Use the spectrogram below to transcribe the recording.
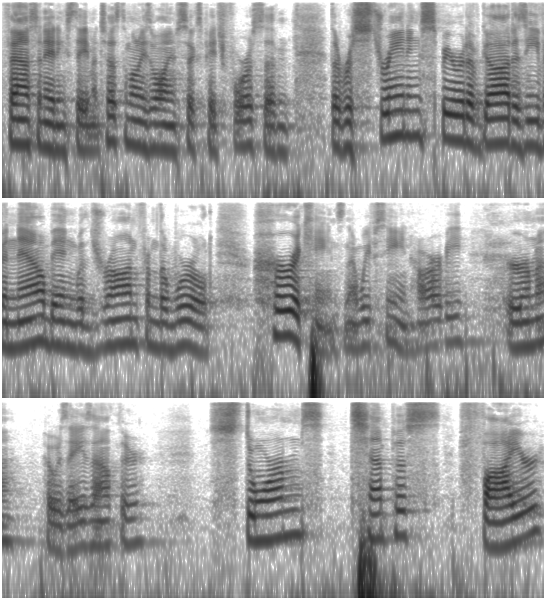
fascinating statement. Testimonies, Volume 6, page 407. The restraining Spirit of God is even now being withdrawn from the world. Hurricanes. Now, we've seen Harvey, Irma, Jose's out there. Storms, tempests, fire.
